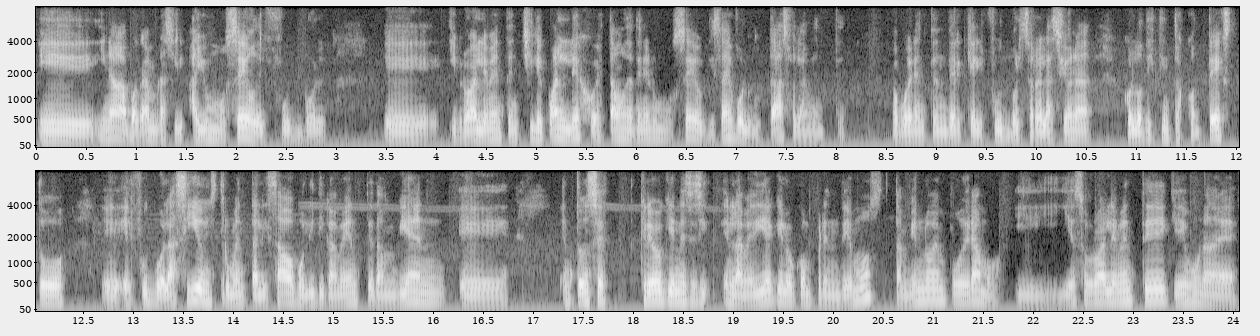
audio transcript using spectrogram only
Eh, y nada, por acá en Brasil hay un museo del fútbol. Eh, y probablemente en Chile, ¿cuán lejos estamos de tener un museo? Quizás es voluntad solamente, para poder entender que el fútbol se relaciona con los distintos contextos, eh, el fútbol ha sido instrumentalizado políticamente también, entonces creo que en la medida que lo comprendemos, también nos empoderamos, y, y eso probablemente que es una de,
